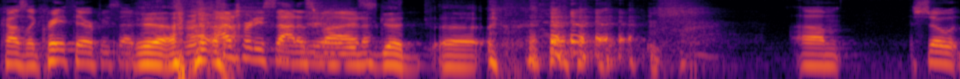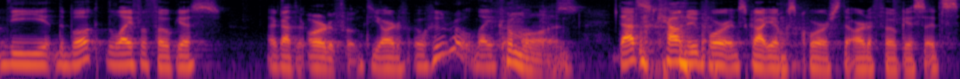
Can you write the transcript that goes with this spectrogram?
Kyle's like, great therapy session. Yeah. I'm pretty satisfied. it's good. Uh, Um, so the the book, The Life of Focus, I got the Art of Focus. The art of oh, who wrote Life Come of Focus? That's Cal Newport and Scott Young's course, The Art of Focus. It's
